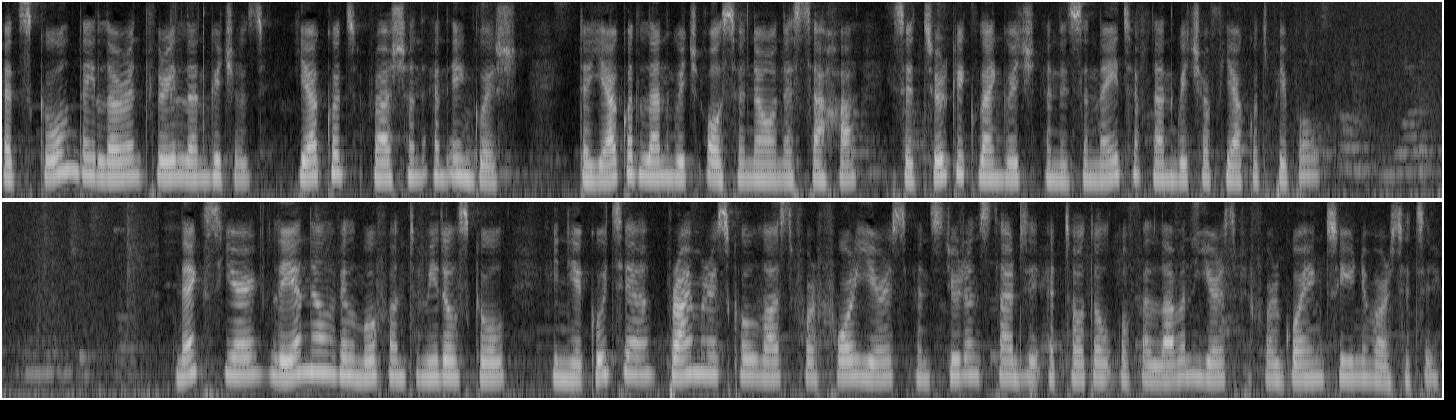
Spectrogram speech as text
At school, they learn three languages Yakut, Russian, and English. The Yakut language, also known as Sakha, is a Turkic language and is a native language of Yakut people. Next year, Lionel will move on to middle school in Yakutia, primary school lasts for 4 years and students study a total of 11 years before going to university.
